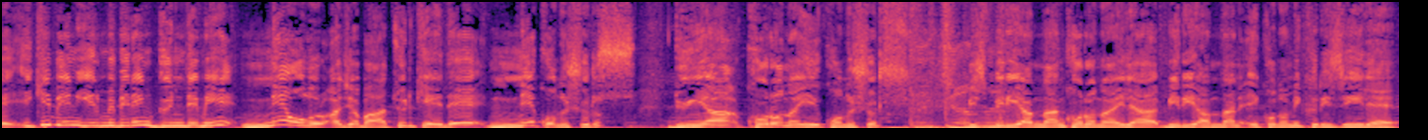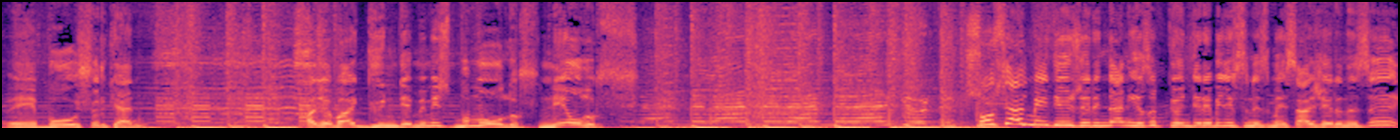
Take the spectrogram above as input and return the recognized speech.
Sizce 2021'in gündemi ne olur acaba? Türkiye'de ne konuşuruz? Dünya koronayı konuşur. Biz bir yandan koronayla bir yandan ekonomi kriziyle e, boğuşurken acaba gündemimiz bu mu olur? Ne olur? Sosyal medya üzerinden yazıp gönderebilirsiniz mesajlarınızı.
